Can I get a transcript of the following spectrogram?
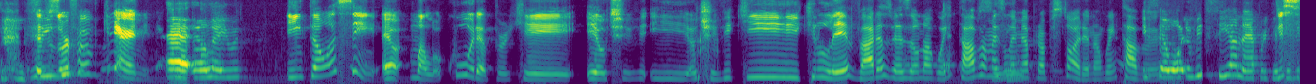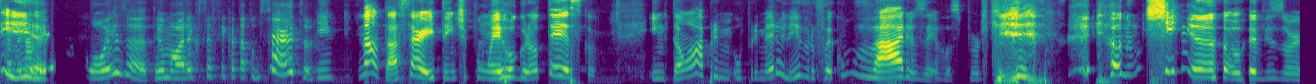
O revisor foi o Guilherme. É, eu lembro. Então, assim, é uma loucura, porque eu tive, e eu tive que, que ler várias vezes. Eu não aguentava mais ler minha própria história, não aguentava. E seu olho vicia, né? Porque Vicia. mesma coisa, tem uma hora que você fica, tá tudo certo. Não, tá certo. E tem, tipo, um erro grotesco. Então, a o primeiro livro foi com vários erros, porque eu não tinha o revisor.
